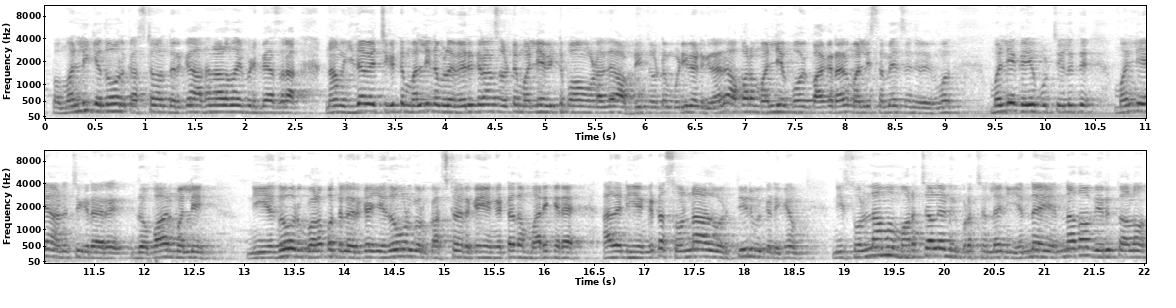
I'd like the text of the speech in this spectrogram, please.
இப்ப மல்லிக்கு ஏதோ ஒரு கஷ்டம் வந்திருக்கு. அதனாலதான் இப்படி பேசுறா. நம்ம இதை வச்சுக்கிட்டு மல்லி நம்மளை வெறுக்கிறான்னு சொல்லிட்டு மல்லியை விட்டு போகக்கூடாது அப்படின்னு சொல்லிட்டு முடிவு எடுக்கிறாரு. அப்புறம் மல்லியை போய் பாக்குறாரு. மல்லி சமையல் செஞ்சு வைக்கும்போது மல்லியை கையை பிடிச்சி இழுத்து மல்லியை அணைச்சிக்கிறாரு. இதோ பார் மல்லி. நீ ஏதோ ஒரு குழப்பத்தில் இருக்க ஏதோ உனக்கு ஒரு கஷ்டம் இருக்கு என்கிட்ட அதை மறைக்கிற. அதை நீ என்கிட்ட சொன்னால் அது ஒரு தீர்வு கிடைக்கும். நீ சொல்லாமல் மறைச்சாலும் எனக்கு பிரச்சனை இல்லை. நீ என்ன என்னதான் வெறுத்தாலும்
